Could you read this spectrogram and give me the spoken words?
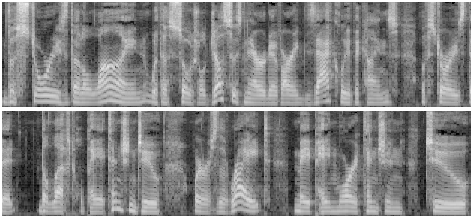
the stories that align with a social justice narrative are exactly the kinds of stories that the left will pay attention to, whereas the right may pay more attention to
